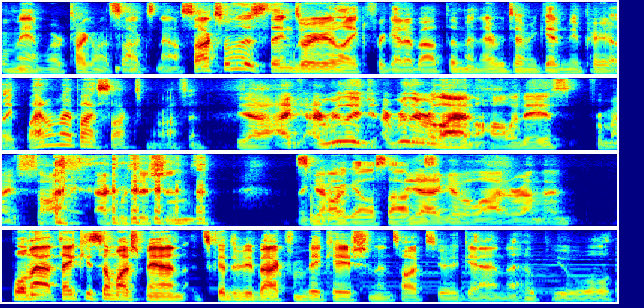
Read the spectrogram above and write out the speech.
oh man, we're talking about socks now. Socks are one of those things where you're like forget about them, and every time you get a new pair, you're like, why don't I buy socks more often? yeah, I, I really, I really rely on the holidays for my sock acquisitions. Some Argyle socks. Yeah, I get a lot around then. Well, Matt, thank you so much, man. It's good to be back from vacation and talk to you again. I hope you will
